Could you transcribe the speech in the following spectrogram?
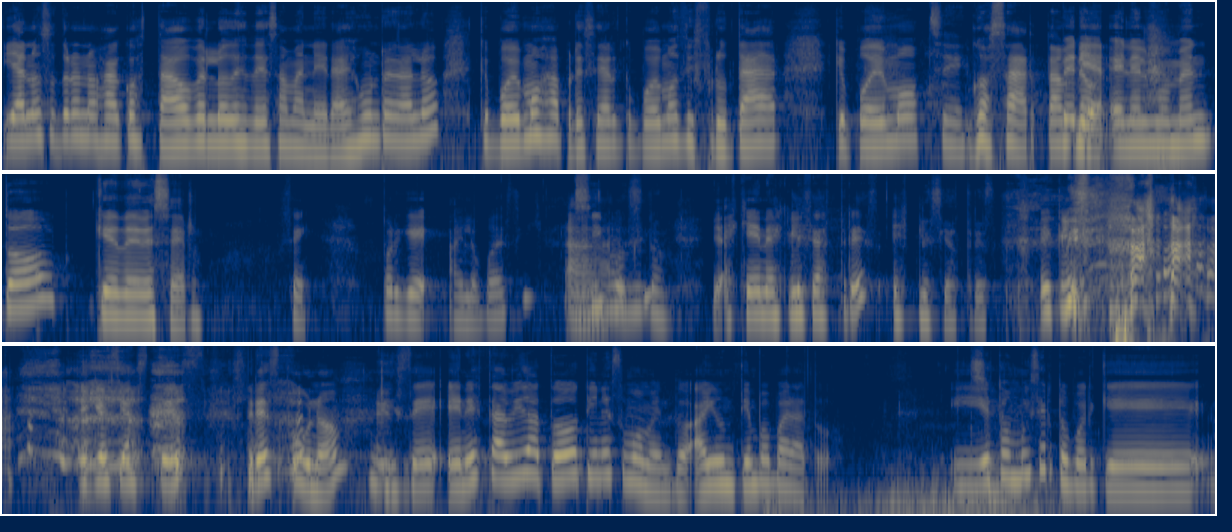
Y a nosotros nos ha costado verlo desde esa manera. Es un regalo que podemos apreciar, que podemos disfrutar, que podemos Sí. gozar Pero también. en el momento que debe ser. Sí, porque, ay, ¿lo puedo decir? Sí, Ah, pues, dilo. Ya, es que en Eclesiastes 3, Eclesiastes 3, Eclesiastes, Eclesiastes 3.1 dice, en esta vida todo tiene su momento, hay un tiempo para todo. Y Sí. esto es muy cierto porque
